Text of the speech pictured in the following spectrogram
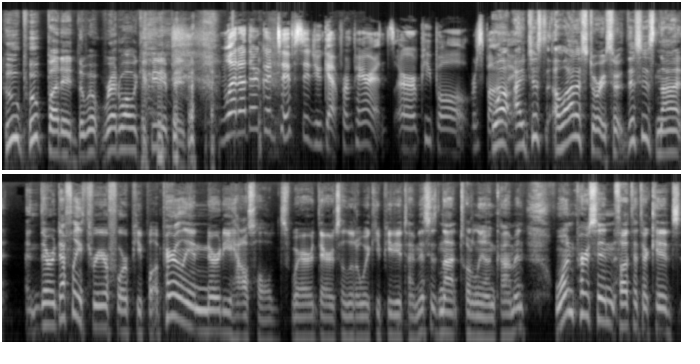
Who poop butted the Redwall Wikipedia page? what other good tips did you get from parents or people responding Well, I just a lot of stories. So this is not. There are definitely three or four people, apparently in nerdy households, where there's a little Wikipedia time. This is not totally uncommon. One person thought that their kids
